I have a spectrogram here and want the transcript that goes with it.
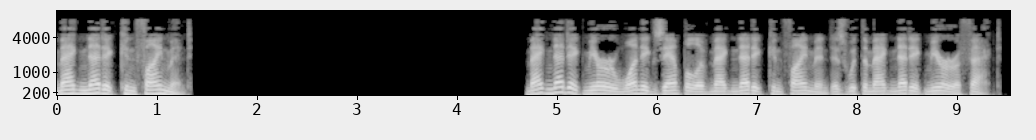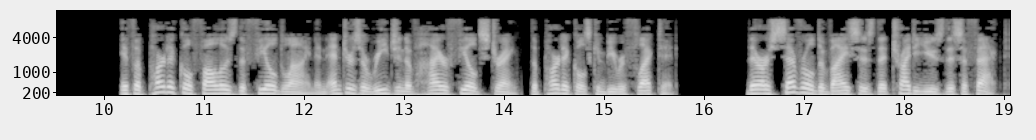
Magnetic confinement Magnetic mirror One example of magnetic confinement is with the magnetic mirror effect. If a particle follows the field line and enters a region of higher field strength, the particles can be reflected. There are several devices that try to use this effect.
